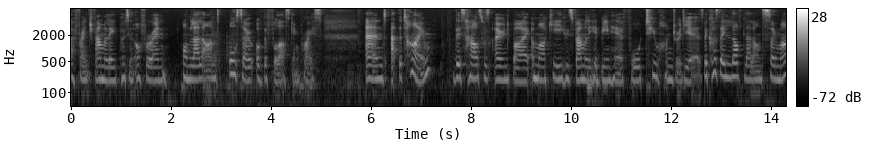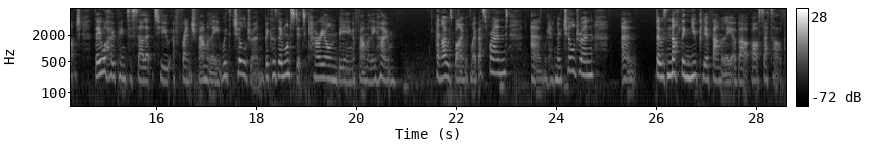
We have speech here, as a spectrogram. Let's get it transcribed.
a French family put an offer in on Lalande, also of the full asking price. And at the time, this house was owned by a marquis whose family had been here for 200 years. Because they loved Lalande so much, they were hoping to sell it to a French family with children because they wanted it to carry on being a family home. And I was buying with my best friend, and we had no children, and there was nothing nuclear family about our setup.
